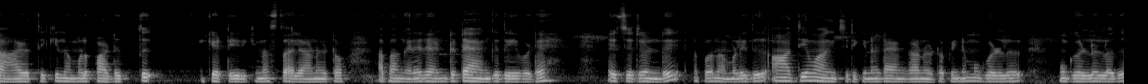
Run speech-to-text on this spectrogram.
താഴത്തേക്ക് നമ്മൾ പടുത്ത് കെട്ടിയിരിക്കുന്ന സ്ഥലമാണ് കേട്ടോ. അപ്പോൾ അങ്ങനെ രണ്ട് ടാങ്ക് ഇതേ ഇവിടെ വെച്ചിട്ടുണ്ട്. അപ്പോൾ നമ്മളിത് ആദ്യം വാങ്ങിച്ചിരിക്കുന്ന ടാങ്കാണ് കേട്ടോ. പിന്നെ മുകളിൽ മുകളിലുള്ളത്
